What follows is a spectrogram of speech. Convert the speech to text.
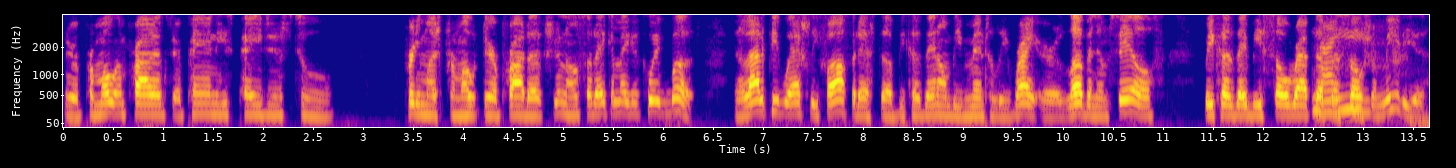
They're promoting products. They're paying these pages to pretty much promote their products, you know, so they can make a quick buck. And a lot of people actually fall for that stuff because they don't be mentally right or loving themselves because they be so wrapped up in social media.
